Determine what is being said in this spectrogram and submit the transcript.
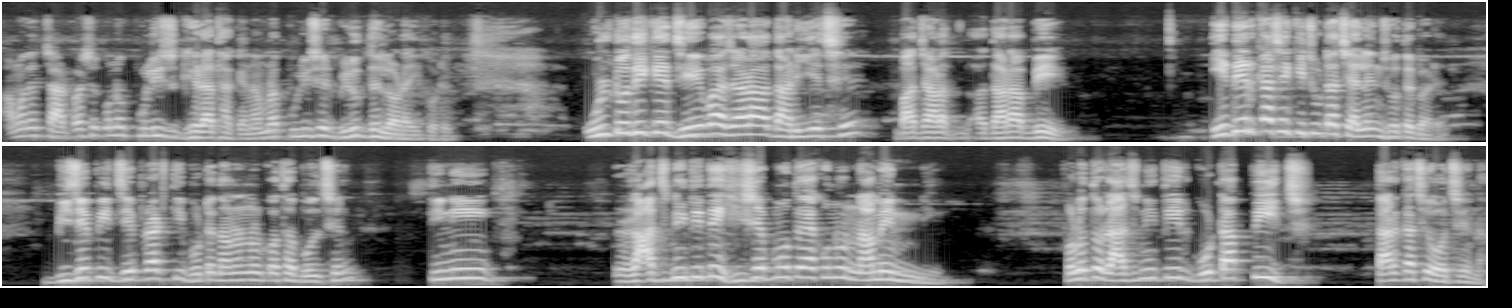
আমাদের চারপাশে কোনো পুলিশ ঘেরা থাকে না, আমরা পুলিশের বিরুদ্ধে লড়াই করি। উল্টো দিকে যে বা যারা দাঁড়িয়েছে বা যারা দাঁড়াবে, এদের কাছে কিছুটা চ্যালেঞ্জ হতে পারে। বিজেপির যে প্রার্থী ভোটে দাঁড়ানোর কথা বলছেন, তিনি রাজনীতিতে হিসেব মতো এখনও নামেননি। ফলত রাজনীতির গোটা পিচ তার কাছে অচেনা।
